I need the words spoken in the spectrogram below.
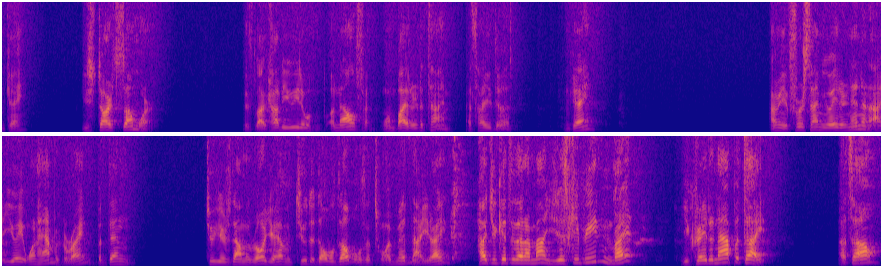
Okay? You start somewhere. It's like how do you eat an elephant? One bite at a time. That's how you do it. Okay? I mean, the first time you ate an In-N-Out, you ate one hamburger, right? But then two years down the road, you're having two double doubles at midnight, right? How'd you get to that amount? You just keep eating, right? You create an appetite. That's how.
